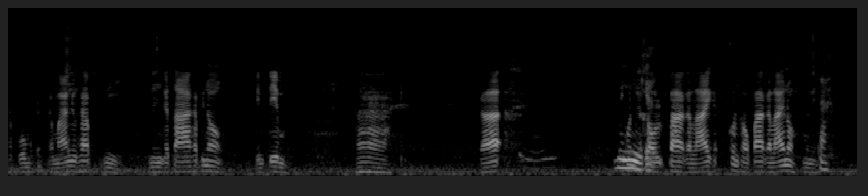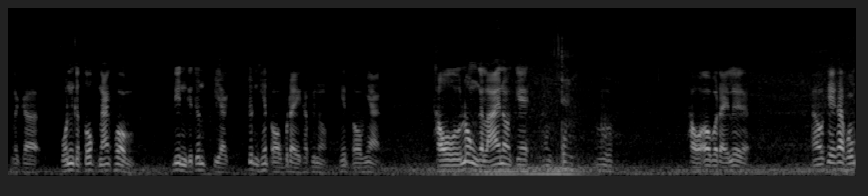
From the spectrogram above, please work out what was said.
ครับผมกับมานอยู่ครับ นี่หนึ่งกระตาครับพี่น้อง เต็มเต็มๆอ่ากะมันคนนี่กับก็เขาปลากับร้าย คนเขาปลากับร้ายเนาะมื้อนี้จ้ะ แล้วก็ฝนกระตกหนักพร้อม ดินก็จนเปียก จนเฮ็ดออกบ่ได้ครับพี่น้องเฮ็ดออกยากเถาลงก็หลายเนาะแกจ้ะเออเถาเอาบ่ได้เลยน่ะเอาโอเคครับผม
